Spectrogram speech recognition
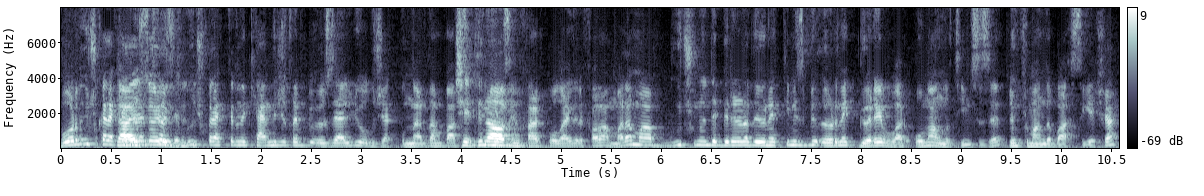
Bu arada 3 karakter öyle ya. Bu bir 3 karakterin de kendince tabii bir özelliği olacak. Bunlardan bahsettik. Çetin abi. Hepsinin farklı olayları falan var ama bu üçünü de bir arada yönettiğimiz bir örnek görev var. Onu anlatayım size. Dokümanda bahsi geçen.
